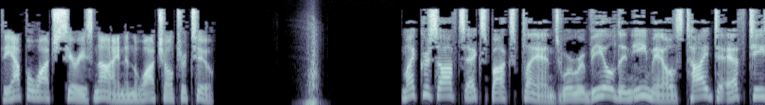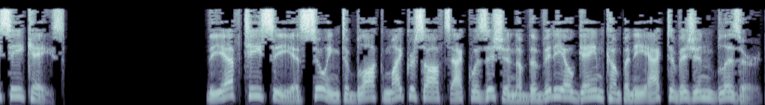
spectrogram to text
the Apple Watch Series 9 and the Watch Ultra 2. Microsoft's Xbox plans were revealed in emails tied to FTC case. The FTC is suing to block Microsoft's acquisition of the video game company Activision Blizzard.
